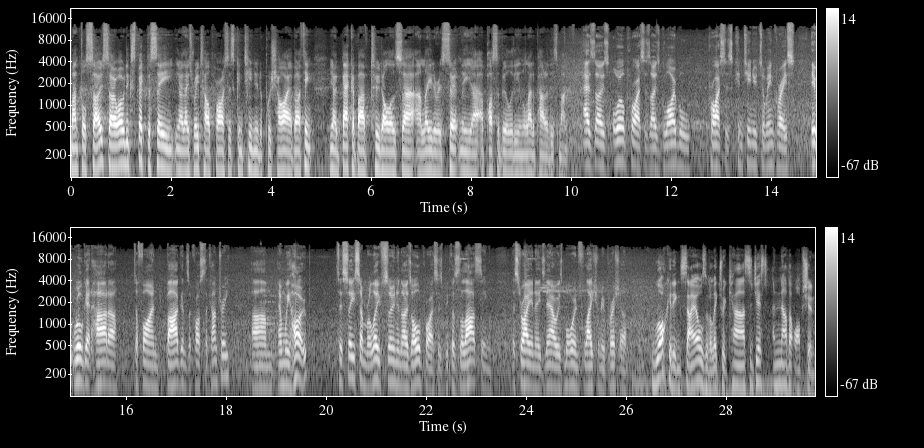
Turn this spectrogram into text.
month or so. So I would expect to see you know those retail prices continue to push higher. But I think you know back above two dollars uh, a litre is certainly uh, a possibility in the latter part of this month. As those oil prices, those global prices continue to increase, it will get harder to find bargains across the country. Um, and we hope to see some relief soon in those oil prices because the last thing Australia needs now is more inflationary pressure. Rocketing sales of electric cars suggest another option.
